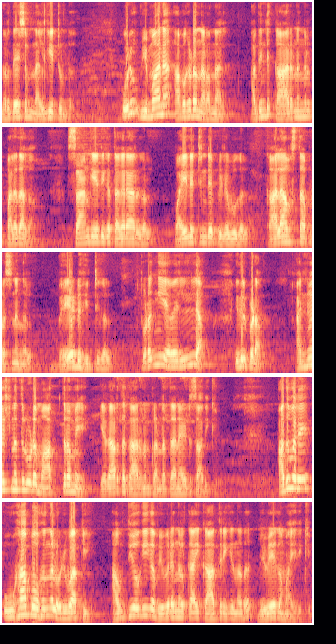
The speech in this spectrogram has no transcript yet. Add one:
നിർദ്ദേശം നൽകിയിട്ടുണ്ട്. ഒരു വിമാന അപകടം നടന്നാൽ അതിന്റെ കാരണങ്ങൾ പലതാകാം. സാങ്കേതിക തകരാറുകൾ പൈലറ്റിന്റെ പിഴവുകൾ കാലാവസ്ഥാ പ്രശ്നങ്ങൾ ബേഡ് ഹിറ്റുകൾ തുടങ്ങിയവയെല്ലാം ഇതിൽപ്പെടാം. അന്വേഷണത്തിലൂടെ മാത്രമേ യഥാർത്ഥ കാരണം കണ്ടെത്താനായിട്ട് സാധിക്കൂ. അതുവരെ ഊഹാപോഹങ്ങൾ ഒഴിവാക്കി ഔദ്യോഗിക വിവരങ്ങൾക്കായി കാത്തിരിക്കുന്നത് വിവേകമായിരിക്കും.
